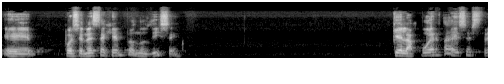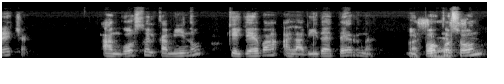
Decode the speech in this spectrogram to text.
eh, pues en este ejemplo nos dice que la puerta es estrecha, angosto el camino que lleva a la vida eterna y pocos son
